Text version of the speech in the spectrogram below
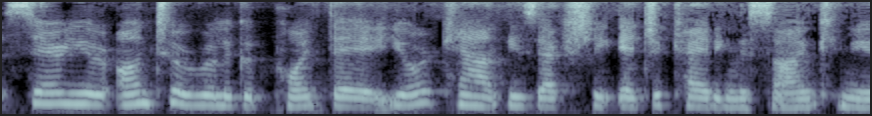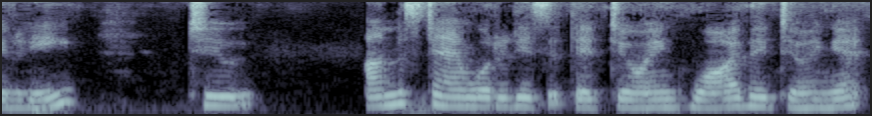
Sarah, you're onto a really good point there. Your account is actually educating the sewing community to understand what it is that they're doing, why they're doing it,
